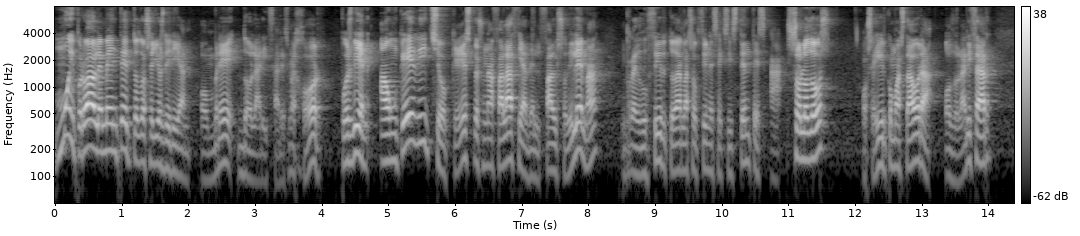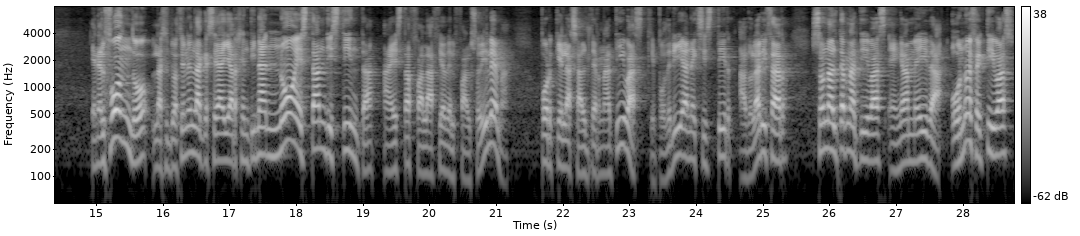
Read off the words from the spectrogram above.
Muy probablemente todos ellos dirían, hombre, dolarizar es mejor. Pues bien, aunque he dicho que esto es una falacia del falso dilema, reducir todas las opciones existentes a solo dos, o seguir como hasta ahora, o dolarizar, en el fondo, la situación en la que se halla Argentina no es tan distinta a esta falacia del falso dilema, porque las alternativas que podrían existir a dolarizar son alternativas en gran medida o no efectivas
